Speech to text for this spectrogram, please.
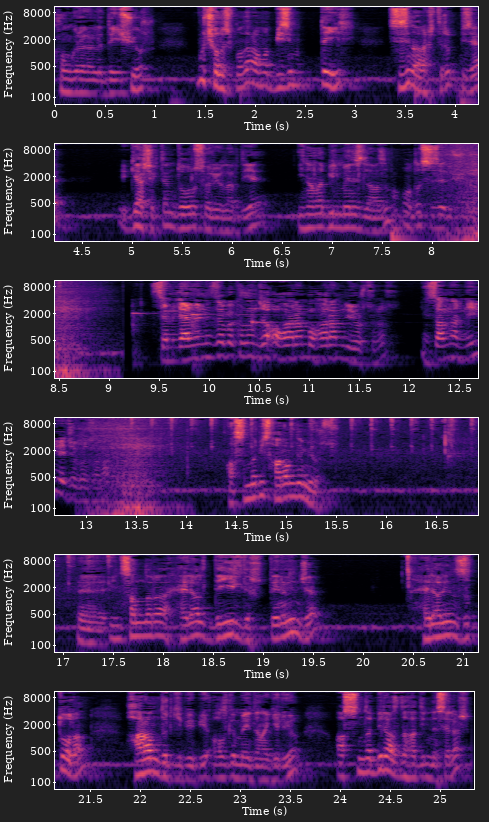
kongrelerle değişiyor. Bu çalışmalar ama bizim değil, sizin araştırıp bize gerçekten doğru söylüyorlar diye inanabilmeniz lazım. O da size düşüyor. Seminerlerinize bakılınca o haram bu haram diyorsunuz. İnsanlar ne yiyecek o zaman? Aslında biz haram demiyoruz. Ee, insanlara helal değildir denilince helalin zıttı olan haramdır gibi bir algı meydana geliyor. Aslında biraz daha dinleseler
